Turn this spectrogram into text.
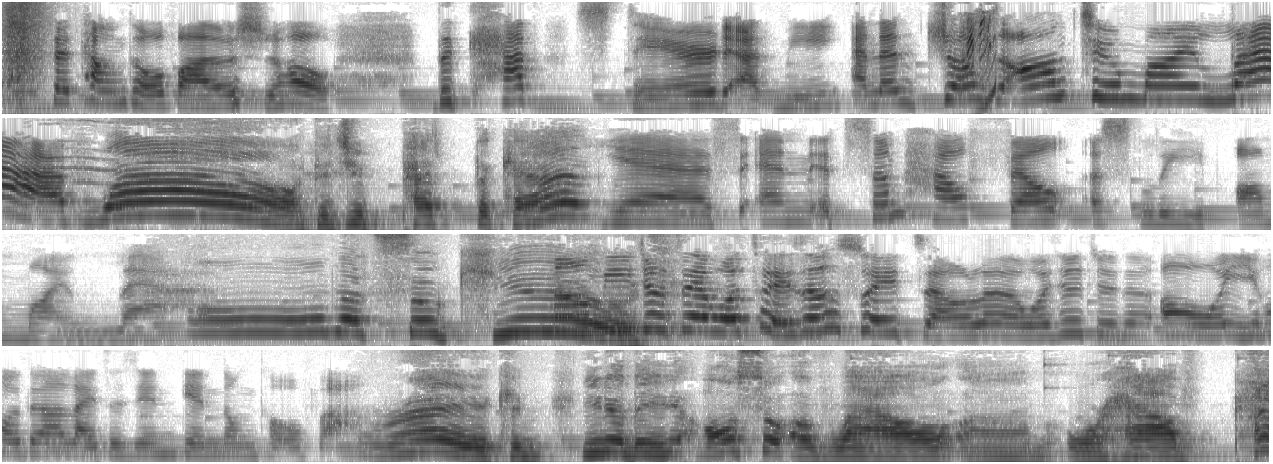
在烫头发的时候 the cat stared at me and then jumped onto my lap. Wow. Did you pet the cat? Yes, and it somehow fell asleep on my lap. Oh, that's so 猫咪 cute. 就在我腿上睡着了，我就觉得哦，我以后都要来这间店弄头发。 Right. It can, you know, they also allow um, or have pets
